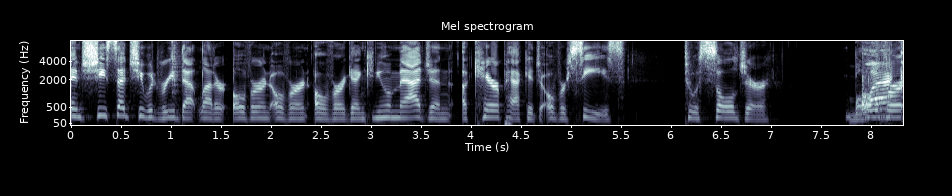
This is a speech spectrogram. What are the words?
And she said she would read that letter over and over and over again. Can you imagine a care package overseas to a soldier Black over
